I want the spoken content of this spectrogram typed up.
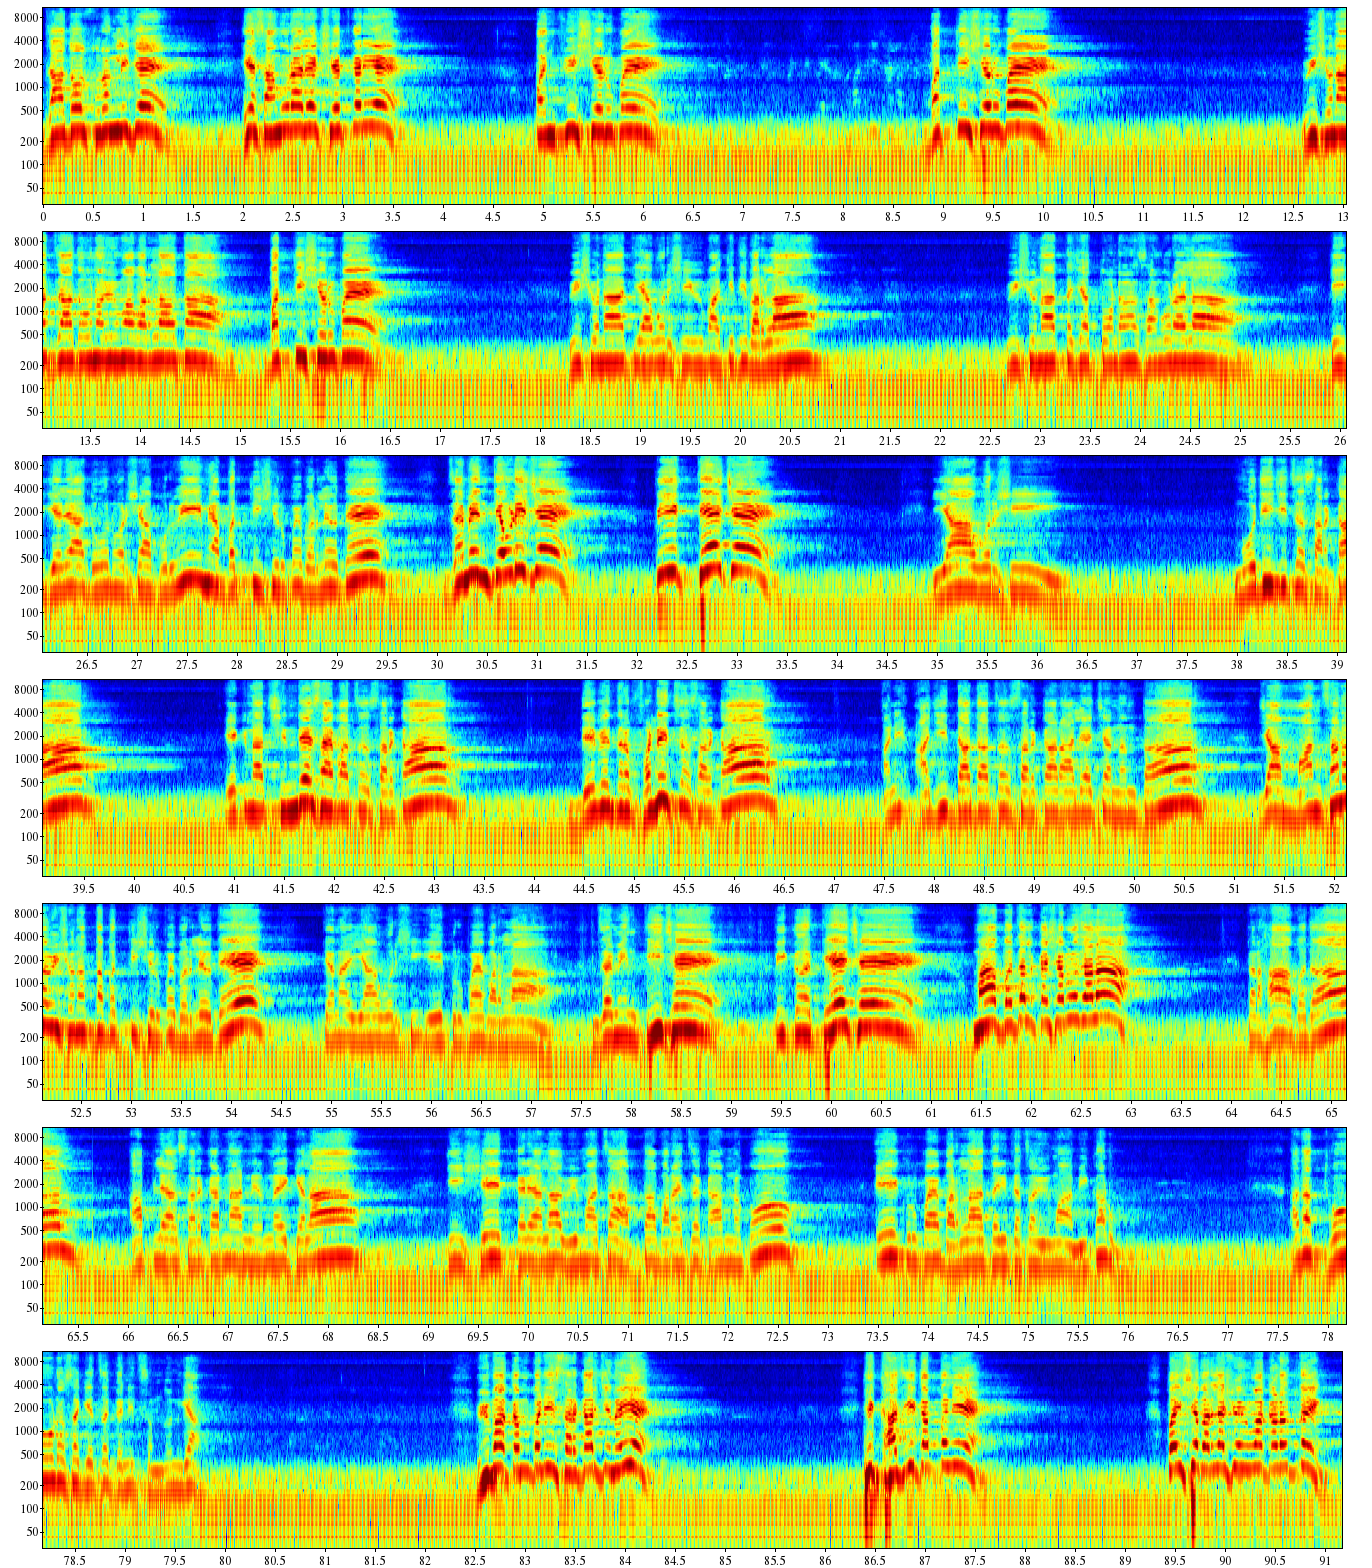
जाधव सुरंगलीचे. हे सांगू राहिले एक शेतकरी आहे. पंचवीसशे रुपये. बत्तीसशे रुपये. विश्वनाथ जाधवनं विमा भरला होता. बत्तीसशे रुपये. विश्वनाथ यावर्षी विमा किती भरला? विश्वनाथ त्याच्या तोंडानं सांगू राहिला की गेल्या दोन वर्षापूर्वी मी बत्तीसशे रुपये भरले होते. जमीन तेवढीच आहे. पीक तेच आहे. या वर्षी मोदीजीचं सरकार एकनाथ शिंदे साहेबाचं सरकार देवेंद्र फडणवीसचं सरकार आणि अजितदादाचं सरकार आल्याच्यानंतर ज्या माणसानं विश्वनाथना बत्तीसशे रुपये भरले होते त्यांना या वर्षी एक रुपया भरला. जमीन तीच आहे पिकं तेच आहे. मग हा बदल कशामुळे झाला? तर हा बदल आपल्या सरकारनं निर्णय केला की शेतकऱ्याला विमाचा हप्ता भरायचं काम नको एक रुपया भरला तरी त्याचा विमा आम्ही काढू. आता थोडस घ्यायचं गणित समजून घ्या. विमा कंपनी सरकारची नाही आहे ही खाजगी कंपनी आहे. पैसे भरल्याशिवाय विमा काढत नाही.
